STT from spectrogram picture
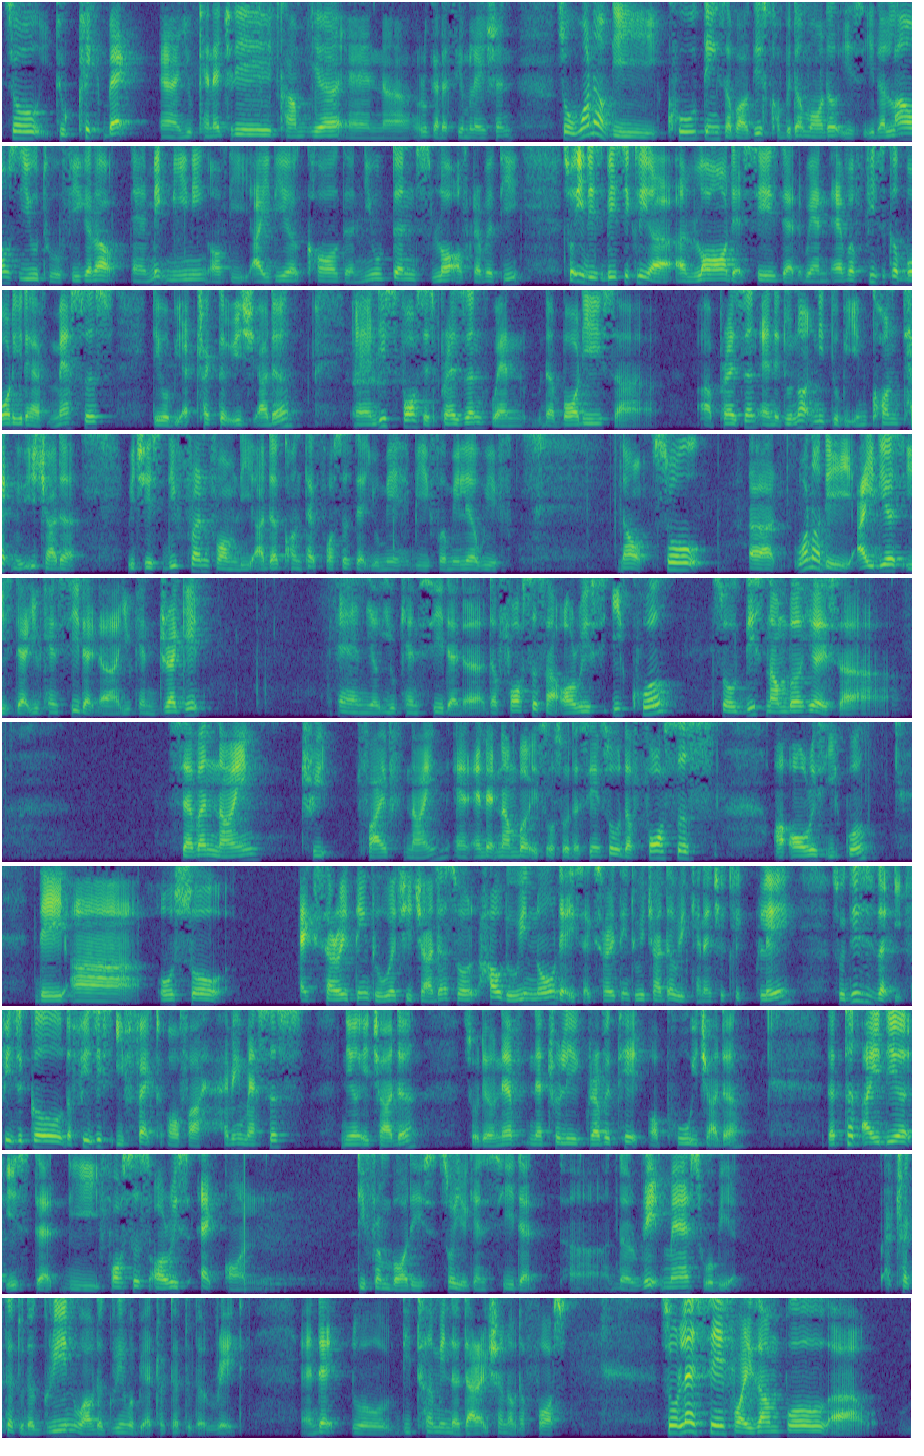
So to click back uh, you can actually come here and uh, look at the simulation. So one of the cool things about this computer model is it allows you to figure out and make meaning of the idea called the Newton's law of gravity. So it is basically a, a law that says that whenever physical body that have masses, they will be attracted to each other. And this force is present when the bodies are, are present and they do not need to be in contact with each other which is different from the other contact forces that you may be familiar with. Now, so uh, one of the ideas is that you can see that uh, you can drag it and you, you can see that uh, the forces are always equal. So this number here is uh, 79359 and, and that number is also the same. So the forces are always equal. They are also accelerating towards each other. So how do we know that it's accelerating to each other? We can actually click play. So this is the physical the physics effect of uh, having masses near each other. So they'll nat- naturally gravitate or pull each other. The third idea is that the forces always act on different bodies. So you can see that uh, the red mass will be attracted to the green while the green will be attracted to the red and that will determine the direction of the force. So let's say, for example, uh,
